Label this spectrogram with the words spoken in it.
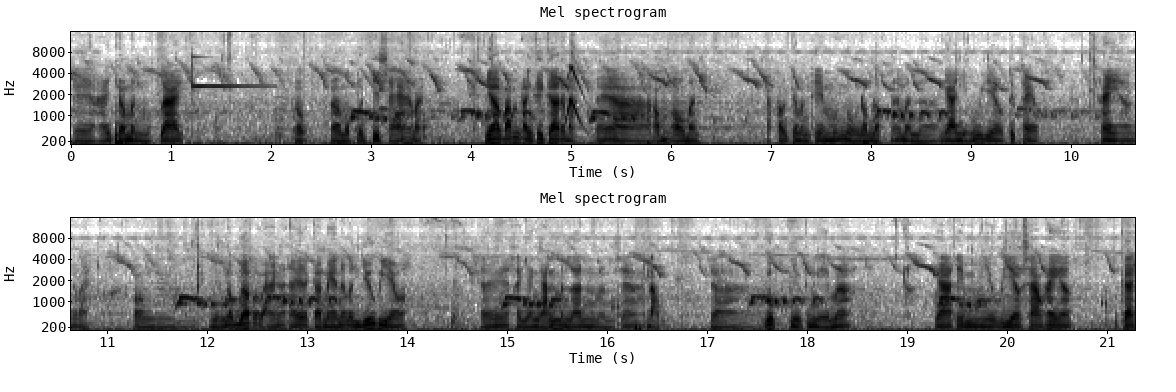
thì hãy cho mình một like. Một, và một lượt chia sẻ các bạn. Nhớ bấm đăng ký kênh các bạn để ủng hộ mình tạo cho mình thêm một nguồn động lực để mình ra những video tiếp theo. Hay hơn các bạn còn những đóng góp các bạn có thể là comment ở bên dưới video đó. để thời gian rảnh mình lên mình sẽ đọc và rút nhiều kinh nghiệm ra. Ra thêm nhiều video sau hay hơn. Ok,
